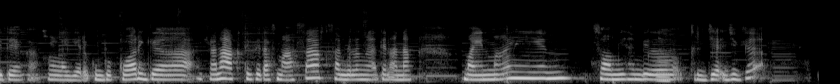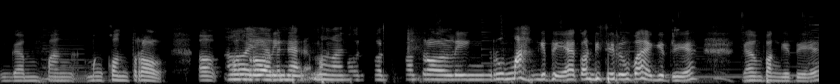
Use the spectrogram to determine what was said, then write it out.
gitu ya kak. Kalau lagi ada kumpul keluarga karena aktivitas masak sambil ngeliatin anak main-main suami sambil hmm. kerja juga. Gampang mengkontrol uh, oh iya benar. Controlling rumah gitu ya kondisi rumah gitu ya. Gampang gitu ya.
